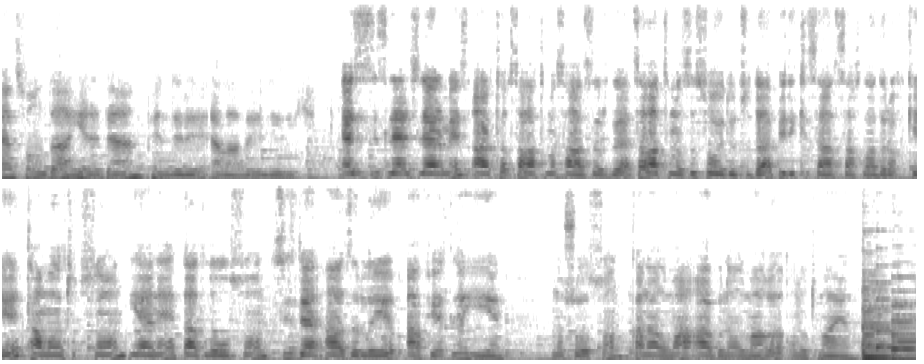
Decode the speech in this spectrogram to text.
Ən sonda yenidən pendiri əlavə edirik. Əziz izləyicilərimiz, artıq salatımız hazırdır. Salatımızı soyuducuda 1-2 saat saxladırıq ki, tamı tutsun, yəni dadlı olsun. Siz də hazırlayıb afiyətlə yeyin. Olsun. Kanalıma abunə olmağı unutmayın.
